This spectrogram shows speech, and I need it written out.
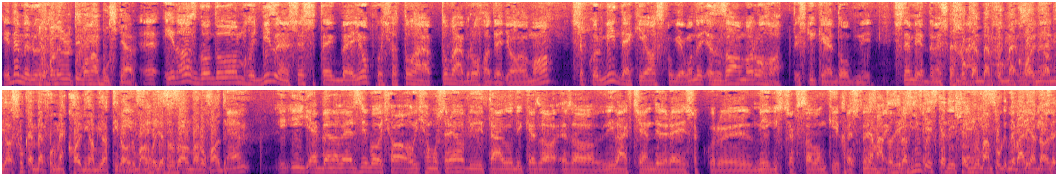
Én nem örülök. Jobban örültél volna a Bush nyer. Én azt gondolom, hogy bizonyos esetekben jobb, hogyha tovább, tovább rohad egy alma, és akkor mindenki azt fogja mondani, hogy ez az alma rohadt, és ki kell dobni. És nem érdemes. De sok ember fog meghalni, ami a, sok ember fog meghalni, ami a tiradban, hogy ez az alma rohad. Nem, így ebben a verzióban, hogyha, hogyha most rehabilitálódik ez a, ez a világ csendőre, és akkor ö, mégiscsak szalonképes lesz. Nem, hát azért az intézkedései nyomán fog, de várjál, de,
